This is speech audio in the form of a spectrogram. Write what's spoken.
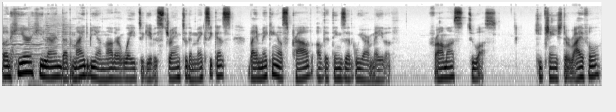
But here he learned that might be another way to give strength to the Mexicans by making us proud of the things that we are made of. From us to us. He changed the rifle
